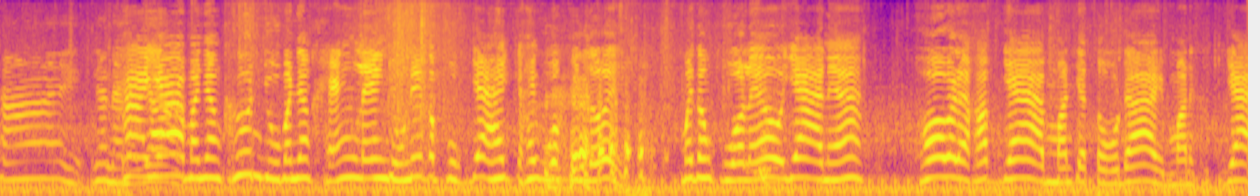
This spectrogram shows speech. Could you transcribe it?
ใช่เนี่ยนะถ้าหญ้ามันยังขึ้นอยู่มันยังแข็งแรงอยู่นี่ก็ปลูกหญ้าให้ให้วัวกินเลย ไม่ต้องกลัวแล้วหญ้าเนี้ยเพราะว่าอะไรครับหญ้ามันจะโตได้มันหญ้า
